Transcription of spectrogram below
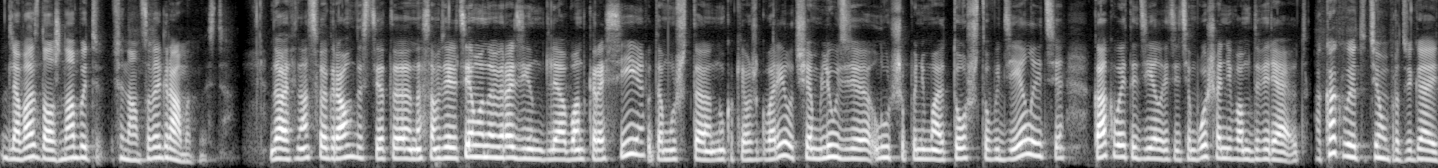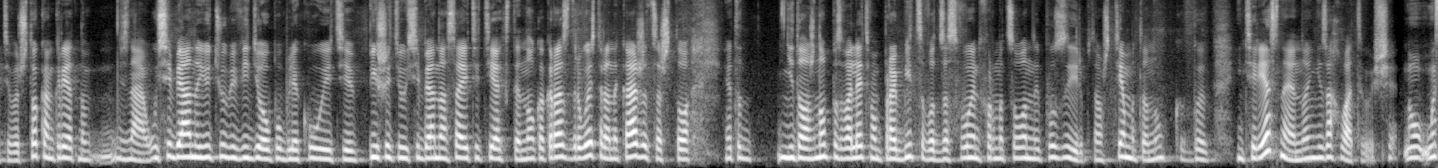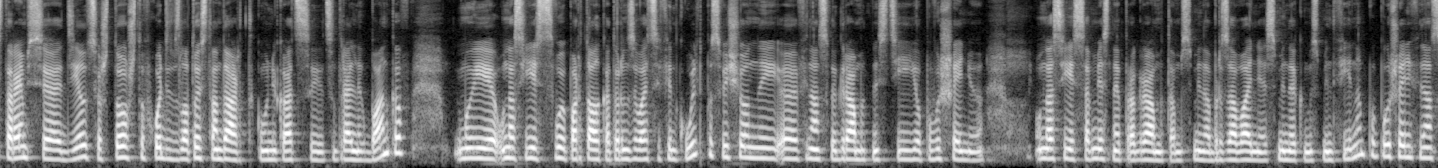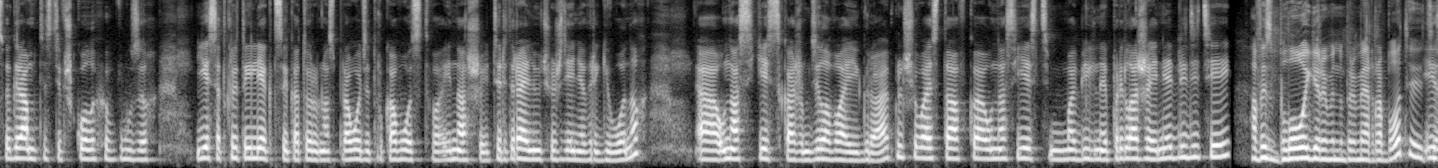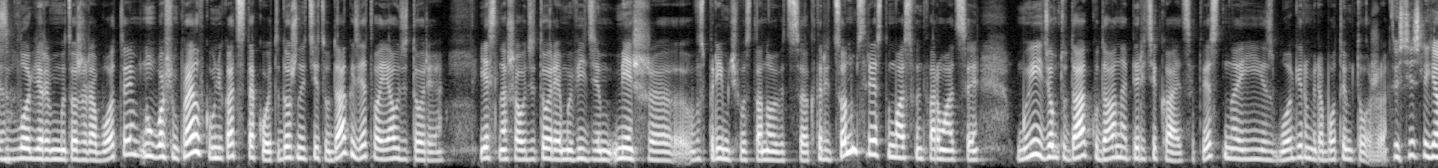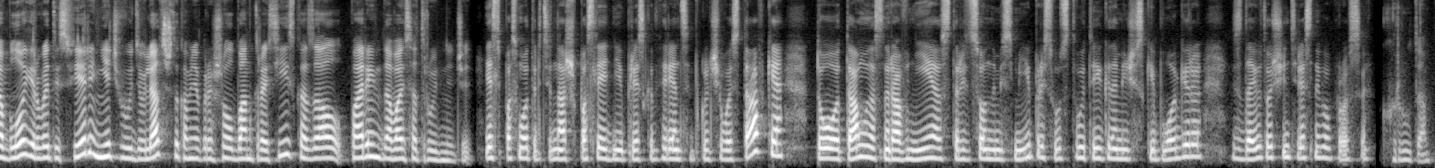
для вас должна быть финансовая грамотность. Да, финансовая грамотность – это, на самом деле, тема номер один для Банка России, потому что, ну, как я уже говорила, чем люди лучше понимают то, что вы делаете, как вы это делаете, тем больше они вам доверяют. А как вы эту тему продвигаете? Вот что конкретно, не знаю, у себя на YouTube видео публикуете, пишете у себя на сайте тексты, но как раз, с другой стороны, кажется, что это не должно позволять вам пробиться вот за свой информационный пузырь, потому что тема-то, ну, как бы интересная, но не захватывающая. Ну, мы стараемся делать все, что, что входит в золотой стандарт коммуникации центральных банков. Мы, у нас есть свой портал, который называется «Финкульт», посвященный э, финансовой грамотности и ее повышению. У нас есть совместная программа там, с Минобразования, с Минэком и с Минфином по повышению финансовой грамотности в школах и в вузах. Есть открытые лекции, которые у нас проводит руководство и наши территориальные учреждения в регионах. А, у нас есть, скажем, деловая игра, ключевая ставка. У нас есть мобильное приложение для детей. А вы с блогерами, например, работаете? И с блогерами мы тоже работаем. Ну, в общем, правило в коммуникации такое. Ты должен идти туда, где твоя аудитория. Если наша аудитория, мы видим, меньше восприимчиво становится к традиционным средствам массовой информации, мы идем туда, куда она перетекает. Соответственно, и с блогерами работаем тоже. То есть, если я блогер в этой сфере, нечего удивляться, что ко мне пришел Банк России и сказал, парень, давай сотрудничать. Если посмотрите наши последние пресс-конференции по ключевой ставке, то там у нас наравне с традиционными СМИ присутствуют и экономические блогеры и задают очень интересные вопросы. Круто.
